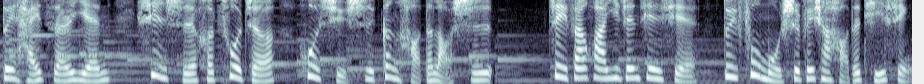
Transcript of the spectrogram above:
对孩子而言，现实和挫折或许是更好的老师。这番话一针见血，对父母是非常好的提醒。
